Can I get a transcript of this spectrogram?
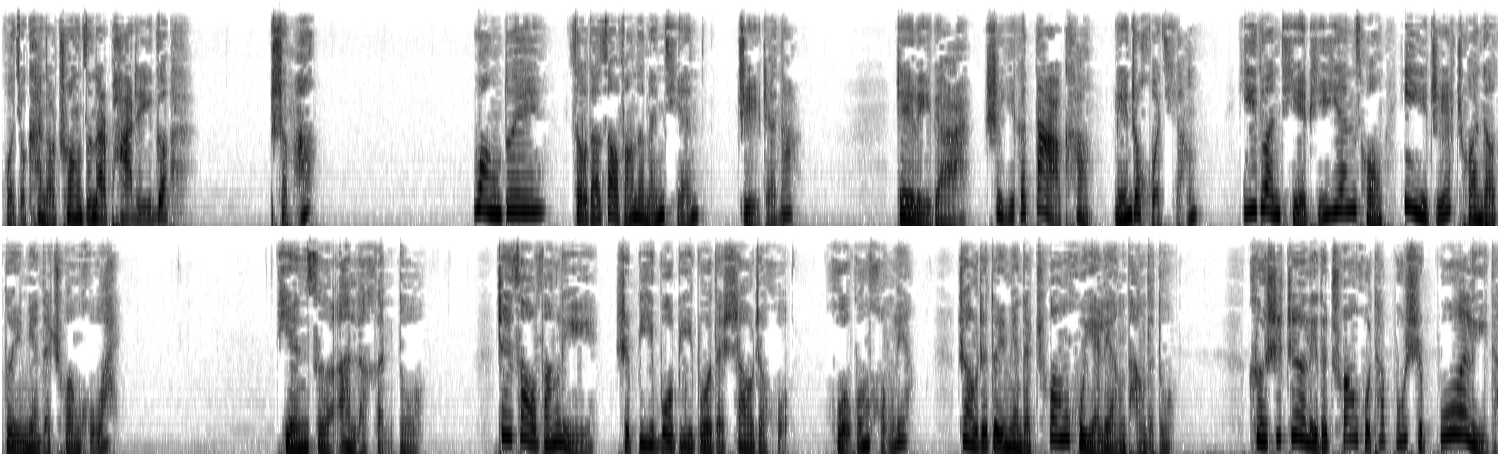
我就看到窗子那儿趴着一个什么？旺堆走到灶房的门前，指着那儿。这里边是一个大炕，连着火墙，一段铁皮烟囱一直穿到对面的窗户外。天色暗了很多，这灶房里是逼波逼波的烧着火，火光红亮，照着对面的窗户也亮堂的多。可是这里的窗户它不是玻璃的，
